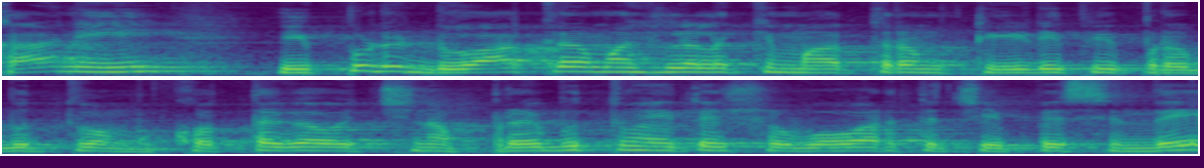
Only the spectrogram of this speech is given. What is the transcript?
కానీ ఇప్పుడు డ్వాక్రా మహిళలకి మాత్రం టీడీపీ ప్రభుత్వం కొత్తగా వచ్చిన ప్రభుత్వం అయితే శుభవార్త చెప్పేసింది.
